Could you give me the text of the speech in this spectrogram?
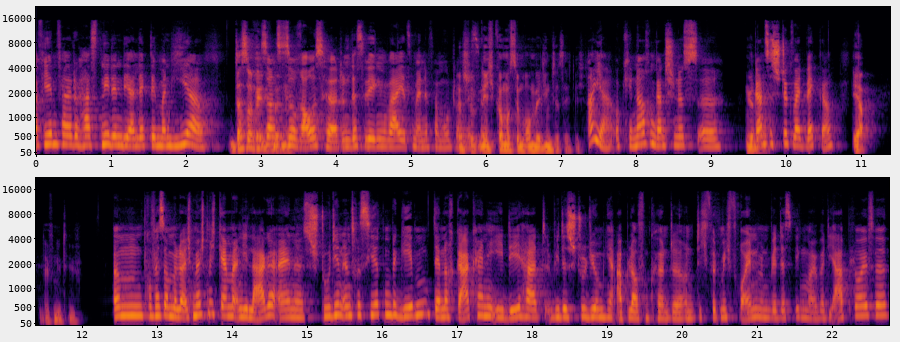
auf jeden Fall, du hast nie den Dialekt, den man hier das auf jeden sonst so raushört. Und deswegen war jetzt meine Vermutung. Das stimmt. Nee, ich komme aus dem Raum Berlin tatsächlich. Ah ja, okay. Noch ein ganz schönes, äh, genau. ganzes Stück weit weg, gell? Ja, definitiv. Ähm, Professor Müller, ich möchte mich gerne mal in die Lage eines Studieninteressierten begeben, der noch gar keine Idee hat, wie das Studium hier ablaufen könnte. Und ich würde mich freuen, wenn wir deswegen mal über die Abläufe,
